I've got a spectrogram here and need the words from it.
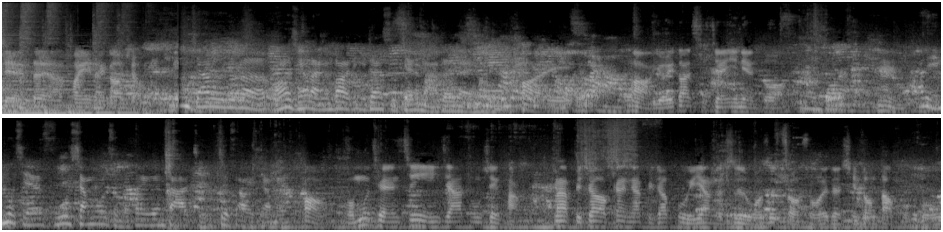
见，对啊，欢迎来高雄。加入这个网络行销懒人包一段时间了嘛，对不对？后来啊，有一段时间，一年多。一年多。嗯，那你目前服务项目什么可以跟大家介介绍一下吗？哦，我目前经营一家通讯行，那比较跟人家比较不一样的是，我是走所谓的行动到付服务。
